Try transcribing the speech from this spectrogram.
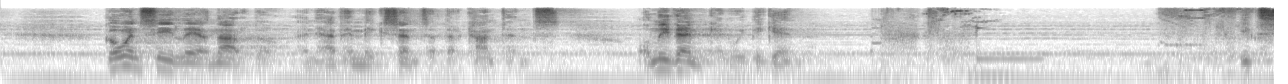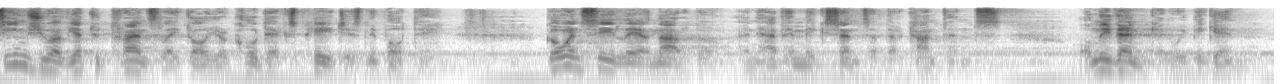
Go and see Leonardo and have him make sense of their contents. Only then can we begin. It seems you have yet to translate all your codex pages, Nipote. Go and see Leonardo and have him make sense of their contents. Only then can we begin.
